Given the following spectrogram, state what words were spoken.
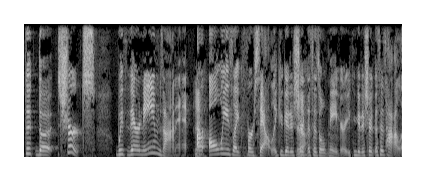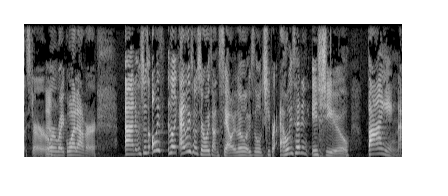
the the shirts with their names on it Yeah. are always like for sale. Like you get a shirt Yeah. that says Old Navy, or you can get a shirt that says Hollister, Yeah. or like whatever. And it was just always like I always noticed they're always on sale. Or they're always a little cheaper. I always had an issue buying them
